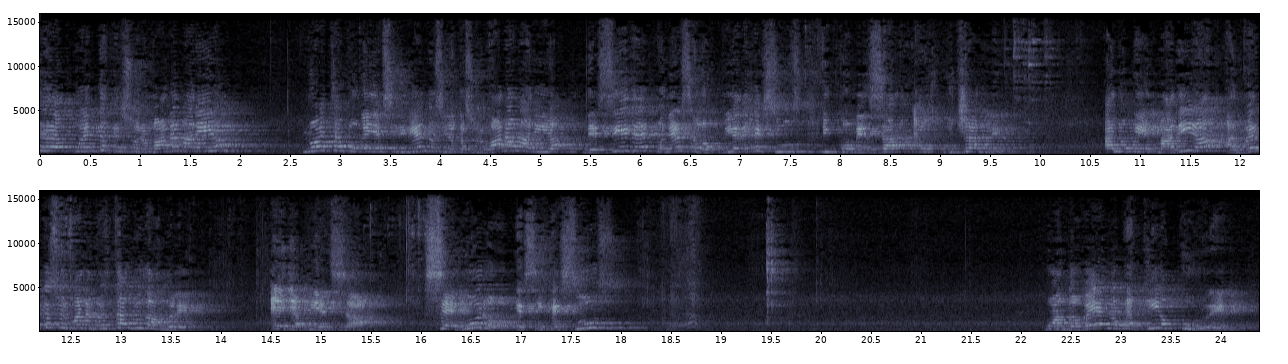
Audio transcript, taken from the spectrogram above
te da cuenta que su hermana María no está con ella sirviendo, sino que su hermana María decide ponerse a los pies de Jesús y comenzar a escucarle. A lo que María, al ver que su hermana no está ayudándole, ella piensa, seguro que si Jesús, cuando vea lo que aquí ocurre,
